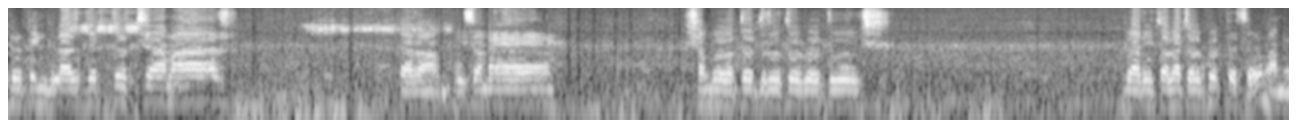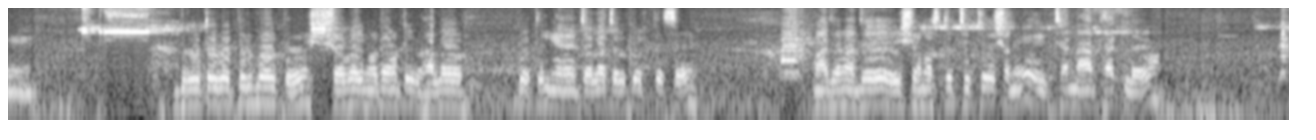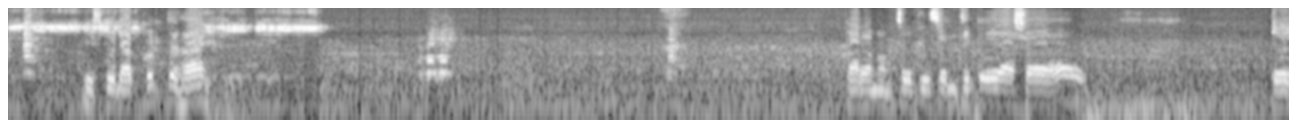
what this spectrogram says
দু তিন গ্লাস দেখতে হচ্ছে আমার। কারণ পিছনে সম্ভবত দ্রুত গতির গাড়ি চলাচল করতেছে মানে দ্রুত গতির বলতে সবাই মোটামুটি ভালো গতি নিয়ে চলাচল করতেছে। মাঝে মাঝে এই সমস্ত সিচুয়েশনে ইচ্ছা না থাকলেও স্পিড আপ করতে হয়। কারণ হচ্ছে পিছন থেকে আসা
